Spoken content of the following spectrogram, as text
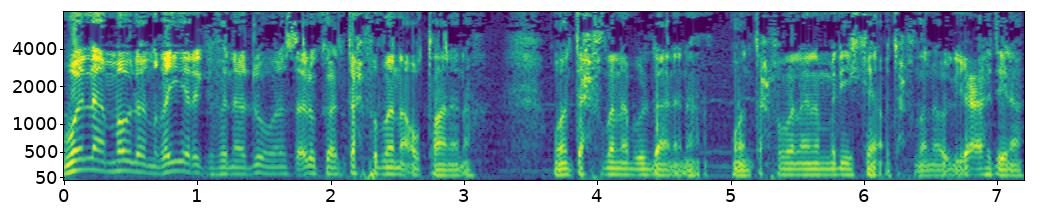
ولا مولى غيرك فنرجوه ونسألك أن تحفظ لنا أوطاننا وأن تحفظ لنا بلداننا وأن تحفظ لنا مليكنا وتحفظ لنا ولي عهدنا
